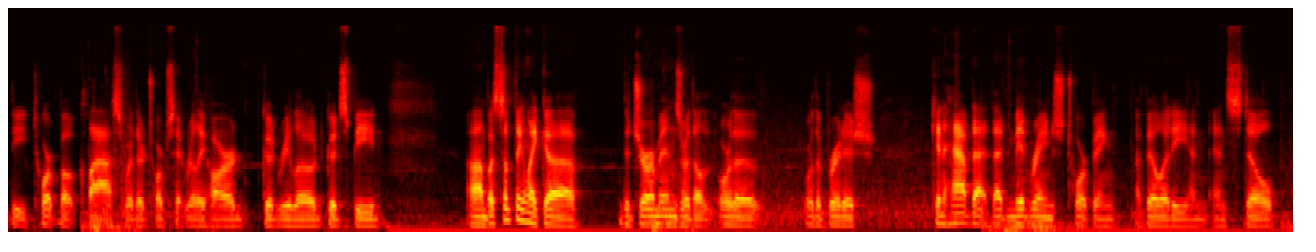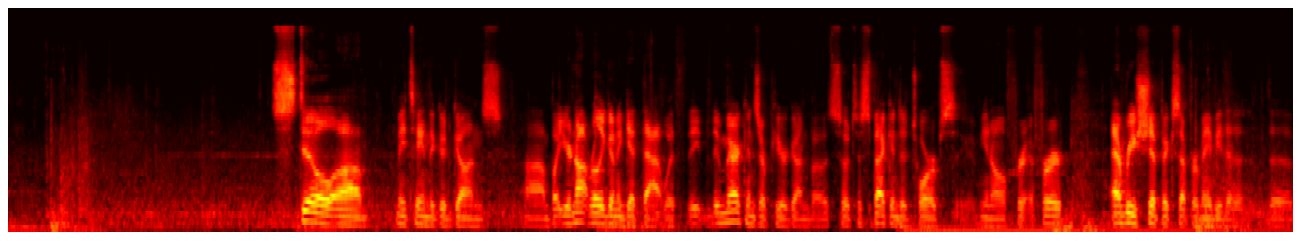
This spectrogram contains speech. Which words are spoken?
the torp boat class where their torps hit really hard, good reload, good speed. Um, but something like uh, the Germans or the or the or the British can have that that mid range torping ability and and still still uh, maintain the good guns. Um, but you're not really going to get that with the, the, Americans are pure gunboats. So to spec into torps, you know, for for every ship except for maybe the the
